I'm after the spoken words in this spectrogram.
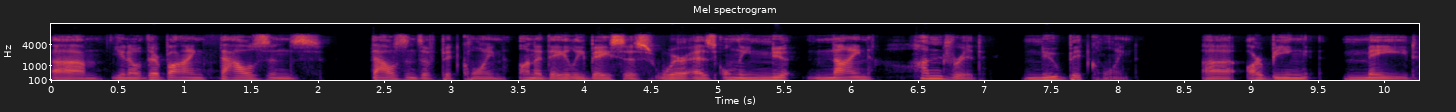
um, you know, they're buying thousands, thousands of Bitcoin on a daily basis, whereas only 900 new Bitcoin uh, are being made,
